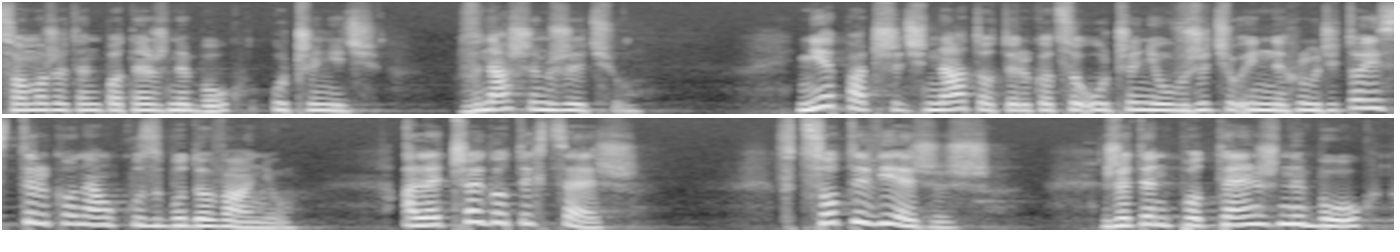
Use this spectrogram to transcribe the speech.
co może ten potężny Bóg uczynić w naszym życiu. Nie patrzeć na to tylko, co uczynił w życiu innych ludzi. To jest tylko nam ku zbudowaniu. Ale czego ty chcesz? W co ty wierzysz? Że ten potężny Bóg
